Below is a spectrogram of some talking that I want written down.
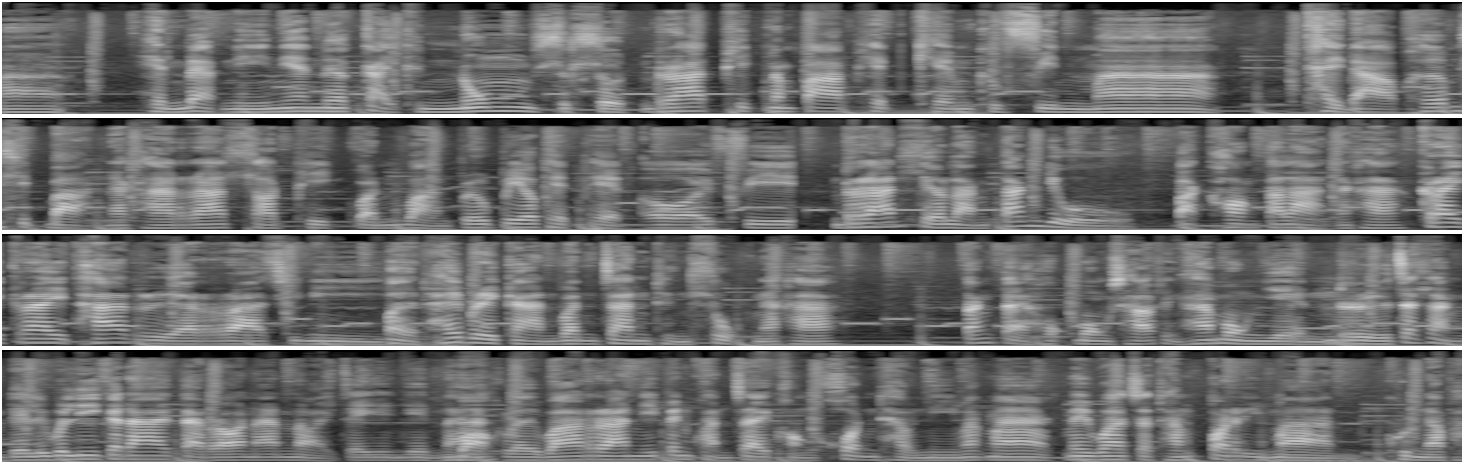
มาก เห็นแบบนี้เนี่ยเนื้อไก่คือนุ่มสุดๆ ราดพริกน้ำปลาเผ็ดเค็มคือฟินมาก ไข่ดาวเพิ่ม 10 บาทนะคะ ราดซอสพริกหวานหวานเปรี้ยวๆ เผ็ดๆ โอ้ยฟินร้านเสียวหลังตั้งอยู่ปักคลองตลาดนะคะ ใกล้ๆท่าเรือราชินี เปิดให้บริการวันจันทร์ถึงศุกร์นะคะ ตั้งแต่ 6 โมงเช้าถึง 5 โมงเย็น หรือจะสั่ง Delivery ก็ได้แต่รอนานหน่อยใจเย็นๆนะบอกเลยว่าร้านนี้เป็นขวัญใจของคนแถวนี้มากๆ ไม่ว่าจะทั้งปริมาณ คุณภ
